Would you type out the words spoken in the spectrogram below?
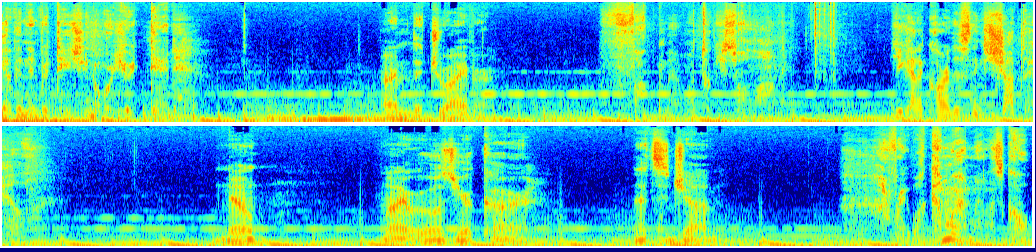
You have an invitation or you're dead. I'm the driver. Fuck, man, what took you so long? You got a car, this thing's shot to hell. No. My rule's your car. That's the job. All right, well, come on, man, let's go.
